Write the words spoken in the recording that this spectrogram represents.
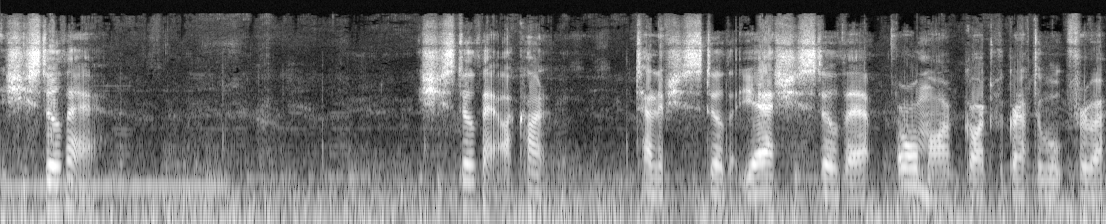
Is she still there? Is she still there? I can't tell if she's still there. Yeah, she's still there. Oh my god, we're gonna have to walk through her.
